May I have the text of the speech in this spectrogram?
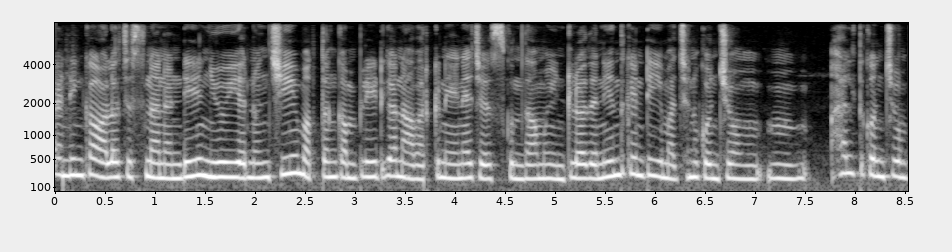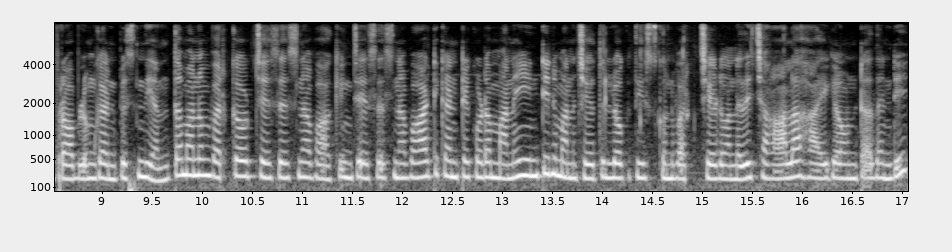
అండ్ ఇంకా ఆలోచిస్తున్నానండి న్యూ ఇయర్ నుంచి మొత్తం కంప్లీట్గా నా వర్క్ నేనే చేసుకుందాము ఇంట్లోదని. ఎందుకంటే ఈ మధ్యన కొంచెం హెల్త్ కొంచెం ప్రాబ్లంగా అనిపిస్తుంది. ఎంత మనం వర్కౌట్ చేసేసినా వాకింగ్ చేసేసినా వాటికంటే కూడా మన ఇంటిని మన చేతుల్లోకి తీసుకొని వర్క్ చేయడం అనేది చాలా హాయిగా ఉంటుందండి.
